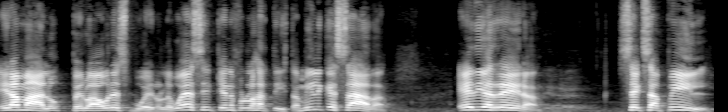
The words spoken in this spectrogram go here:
era malo, pero ahora es bueno. Le voy a decir quiénes fueron los artistas. Mili Quesada, Eddie Herrera, Sexapil,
